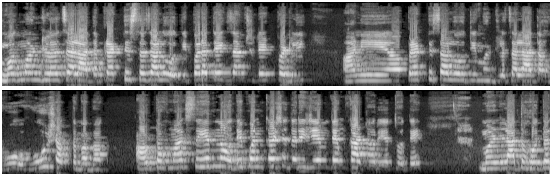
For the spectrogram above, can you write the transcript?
मग म्हटलं चला आता प्रॅक्टिस तर चालू होती. परत एक्झामची डेट पडली आणि प्रॅक्टिस चालू होती. म्हटलं चला आता हो होऊ शकतं बाबा. आउट ऑफ मार्क्स येत नव्हते पण कसे तरी जेम तेम काठावर येत होते. म्हणलं आता होतं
